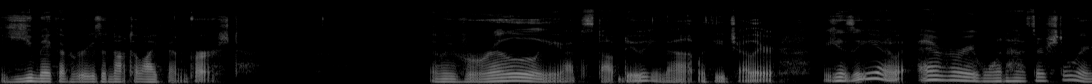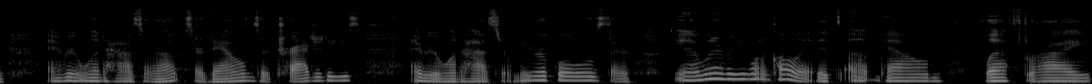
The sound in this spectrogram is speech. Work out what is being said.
you make up a reason not to like them first. And we've really got to stop doing that with each other because, you know, everyone has their story. Everyone has their ups, their downs, their tragedies. Everyone has their miracles, their, you know, whatever you want to call it. It's up, down, left, right,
